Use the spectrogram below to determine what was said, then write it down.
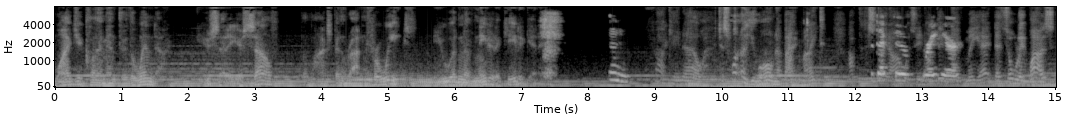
Why'd you climb in through the window? You said it yourself. The lock's been rotten for weeks. You wouldn't have needed a key to get in. mm, Fucking hell. Just what are you on about, mate? After the Detective in, right here. Me head, that's all it was.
